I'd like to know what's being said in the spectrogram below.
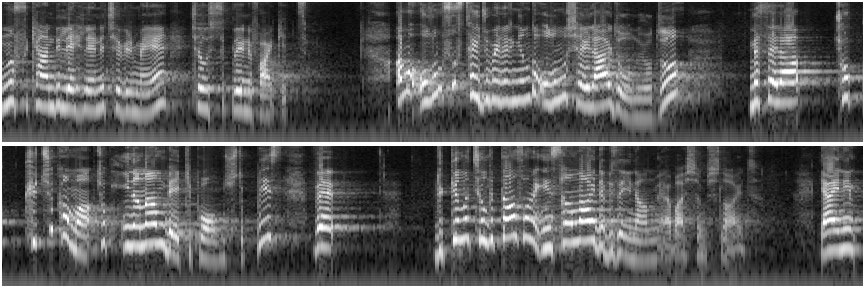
nasıl kendi lehlerine çevirmeye çalıştıklarını fark ettim. Ama olumsuz tecrübelerin yanında olumlu şeyler de oluyordu. Mesela çok küçük ama çok inanan bir ekip olmuştuk biz ve dükkan açıldıktan sonra insanlar da bize inanmaya başlamışlardı. Yani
